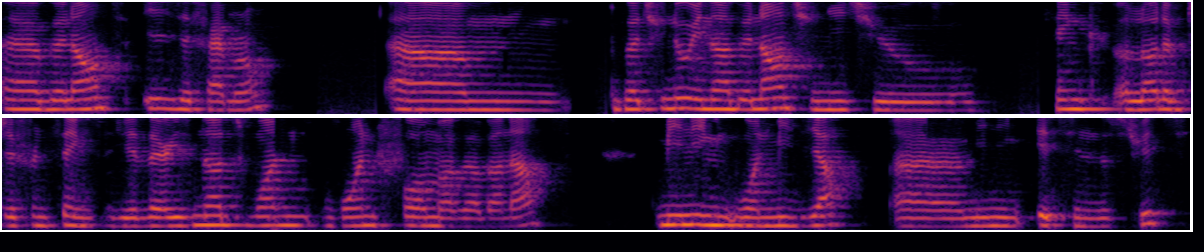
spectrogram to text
urban art is ephemeral. Um, but you know, in urban art, you need to think a lot of different things. There is not one one form of urban art, meaning one media, uh, meaning it's in the streets.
